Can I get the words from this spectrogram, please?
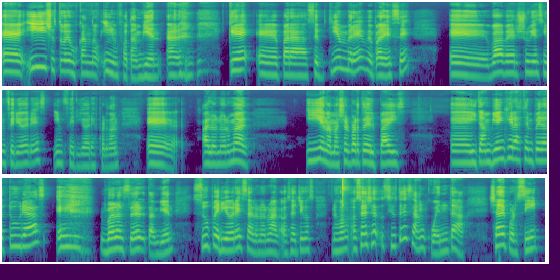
Eh, y yo estuve buscando info también, que eh, para septiembre, me parece, eh, va a haber lluvias inferiores, inferiores perdón, a lo normal y en la mayor parte del país. y también que las temperaturas van a ser también superiores a lo normal. O sea, chicos, nos vamos, o sea, si ustedes se dan cuenta, ya de por sí,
